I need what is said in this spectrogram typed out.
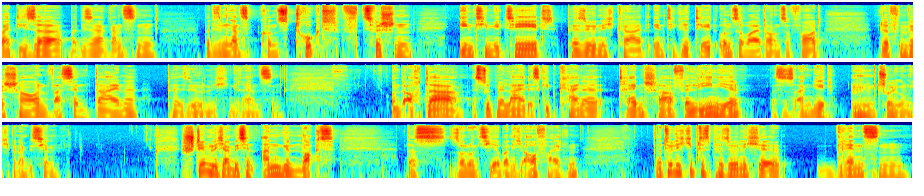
bei dieser, bei dieser ganzen, bei diesem ganzen Konstrukt zwischen Intimität, Persönlichkeit, Integrität und so weiter und so fort, dürfen wir schauen, was sind deine persönlichen Grenzen. Und auch da, es tut mir leid, es gibt keine trennscharfe Linie, was es angeht. Entschuldigung, ich bin ein bisschen stimmlich ein bisschen angenockt. Das soll uns hier aber nicht aufhalten. Natürlich gibt es persönliche Grenzen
